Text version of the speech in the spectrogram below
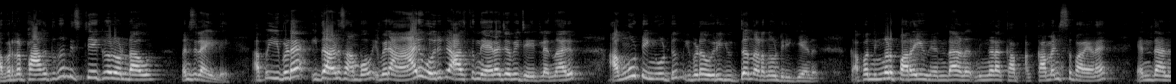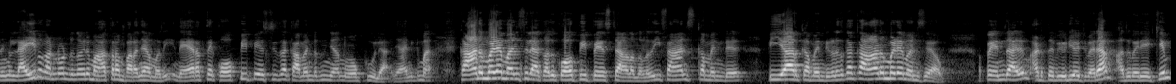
അവരുടെ ഭാഗത്തു നിന്ന് മിസ്റ്റേക്കുകൾ ഉണ്ടാവും. മനസ്സിലായില്ലേ? അപ്പോൾ ഇവിടെ ഇതാണ് സംഭവം. ഇവർ ആരും ഒരു ടാസ്ക് നേരെ ജോബി ചെയ്തിട്ടില്ല. എന്നാലും അങ്ങോട്ടും ഇങ്ങോട്ടും ഇവിടെ ഒരു യുദ്ധം നടന്നുകൊണ്ടിരിക്കുകയാണ്. അപ്പോൾ നിങ്ങൾ പറയൂ എന്താണ് നിങ്ങളുടെ കമൻസ് പറയണേ? എന്താണ്? നിങ്ങൾ ലൈവ് കണ്ടുകൊണ്ടിരുന്നവർ മാത്രം പറഞ്ഞാൽ മതി. നേരത്തെ കോപ്പി പേസ്റ്റ് ചെയ്ത കമന്റ് ഒന്നും ഞാൻ നോക്കൂല. ഞാൻ എനിക്ക് കാണുമ്പോഴേ മനസ്സിലാക്കും അത് കോപ്പി പേസ്റ്റ് ആണെന്നുള്ളത്. ഈ ഫാൻസ് കമന്റ് പി ആർ കമന്റുകൾ ഇതൊക്കെ കാണുമ്പോഴേ മനസ്സിലാവും. അപ്പോൾ എന്തായാലും അടുത്ത വീഡിയോ ആയിട്ട് വരാം. അതുവരേക്കും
